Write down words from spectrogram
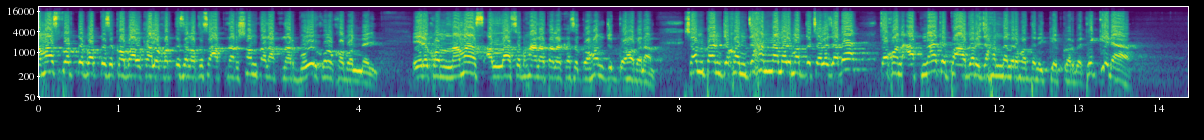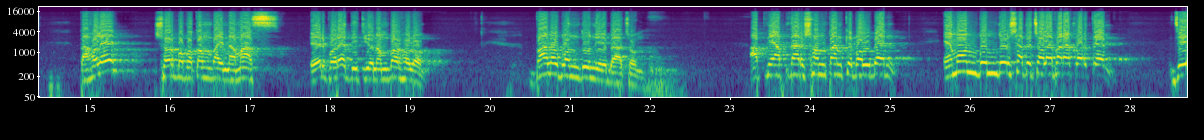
নামাজ পড়তে পড়তেছে, কপাল কালো করতেছেন, অথচ আপনার সন্তান, আপনার বউয়ের কোনো খবর নেই। এরকম নামাজ আল্লাহ তাআলার কাছে গ্রহণযোগ্য হবে না। সন্তান যখন জাহান্নামের মধ্যে চলে যাবে, তখন আপনাকে পা ধরে জাহান্নামের মধ্যে নিক্ষেপ করবে, ঠিক কি না? তাহলে সর্বপ্রথম ভাই নামাজ, এরপরে দ্বিতীয় নম্বর হলো ভালো বন্ধু নির্বাচন। আপনি আপনার সন্তানকে বলবেন, এমন বন্ধুর সাথে চলাফেরা করতেন যে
